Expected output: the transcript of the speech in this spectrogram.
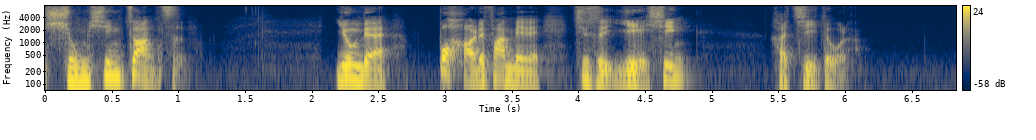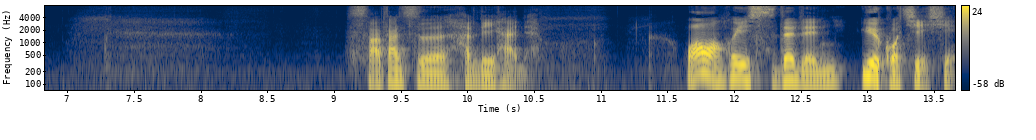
雄心壮志；用的不好的方面呢，就是野心和嫉妒了。撒旦是很厉害的，往往会使得人越过界限。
